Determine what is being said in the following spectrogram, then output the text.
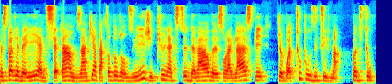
je me suis pas réveillée à 17 ans en me disant, OK, à partir d'aujourd'hui, j'ai plus une attitude de merde sur la glace, puis je vois tout positivement. Pas du tout.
